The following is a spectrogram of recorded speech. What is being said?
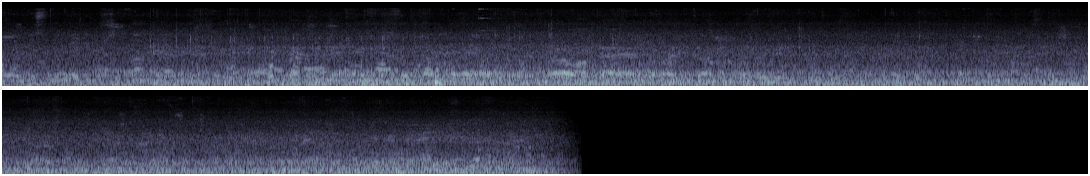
Além dos primeiros estudantes.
